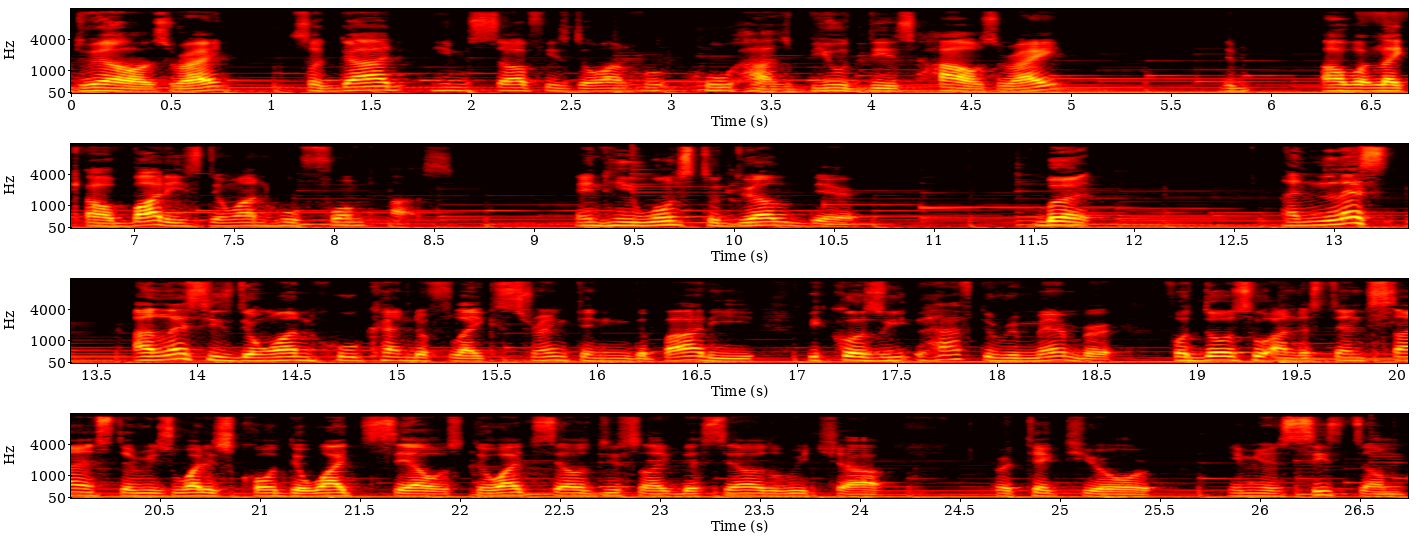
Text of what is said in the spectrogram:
dwells, right? So God Himself is the one who, who has built this house, right? The, our like our body is the one who formed us, and He wants to dwell there. But unless unless He's the one who kind of like strengthening the body, because we have to remember for those who understand science, there is what is called the white cells. The white cells, just like the cells which uh, protect your immune system,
